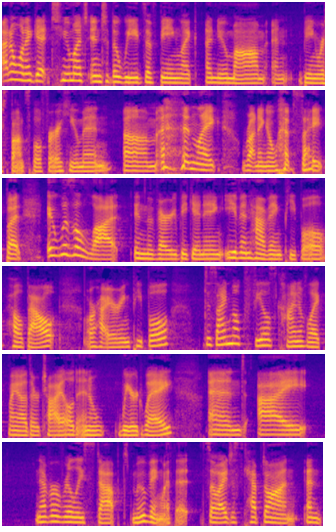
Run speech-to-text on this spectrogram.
I don't want to get too much into the weeds of being like a new mom and being responsible for a human um, and like running a website, but it was a lot in the very beginning, even having people help out or hiring people. Design Milk feels kind of like my other child in a weird way. And I never really stopped moving with it. So I just kept on. And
